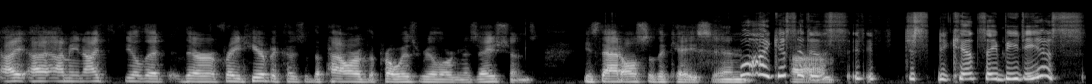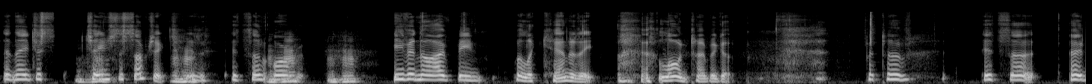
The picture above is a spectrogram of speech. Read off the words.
I, I mean, I feel that they're afraid here because of the power of the pro-Israel organizations. Is that also the case in? Well, I guess it um, is. It, it, just you can't say BDS, and they just mm-hmm. change the subject. Mm-hmm. It, it's an, or mm-hmm. Even though I've been well a candidate a long time ago, but um, it's uh, I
